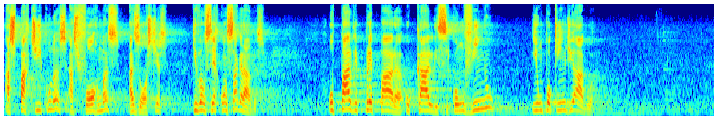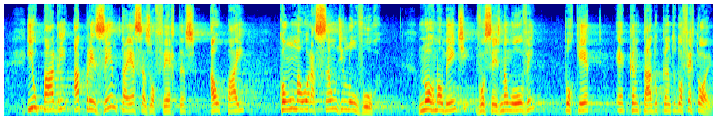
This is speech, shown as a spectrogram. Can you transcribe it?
as partículas, as formas, as hóstias que vão ser consagradas. O padre prepara o cálice com vinho e um pouquinho de água. E o padre apresenta essas ofertas ao Pai com uma oração de louvor. Normalmente vocês não ouvem porque é cantado o canto do ofertório.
